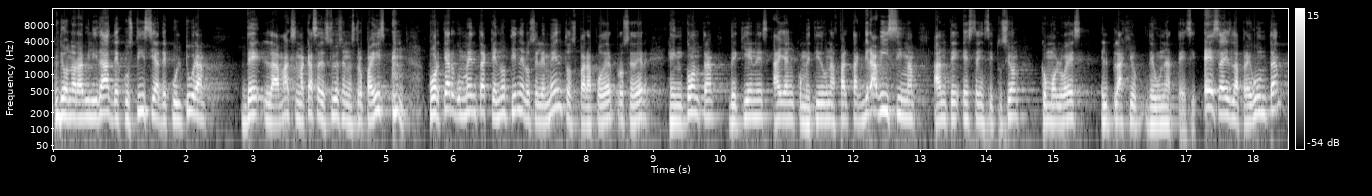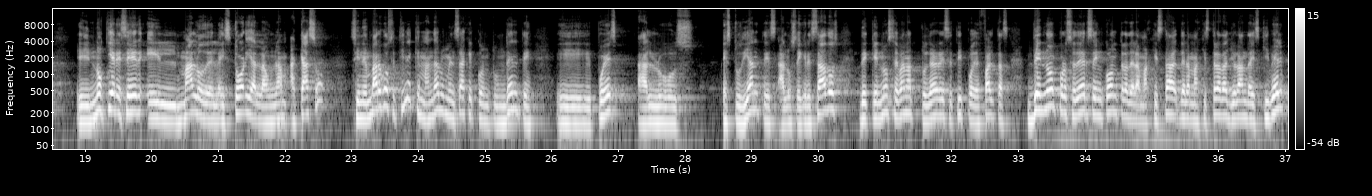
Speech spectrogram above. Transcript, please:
de honorabilidad, de justicia, de cultura de la máxima casa de estudios en nuestro país, porque argumenta que no tiene los elementos para poder proceder en contra de quienes hayan cometido una falta gravísima ante esta institución, como lo es el plagio de una tesis. Esa es la pregunta. ¿No quiere ser el malo de la historia la UNAM acaso? Sin embargo, se tiene que mandar un mensaje contundente, eh, pues, a los estudiantes, a los egresados, de que no se van a tolerar ese tipo de faltas, de no procederse en contra de la, magistrada, de la magistrada Yolanda Esquivel,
